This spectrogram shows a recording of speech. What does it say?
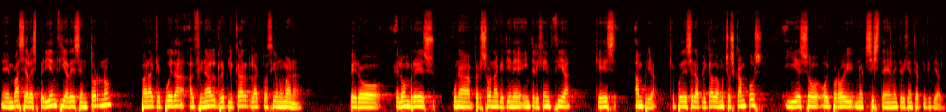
en base a la experiencia de ese entorno para que pueda al final replicar la actuación humana. Pero el hombre es una persona que tiene inteligencia que es amplia, que puede ser aplicado a muchos campos y eso hoy por hoy no existe en la inteligencia artificial.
